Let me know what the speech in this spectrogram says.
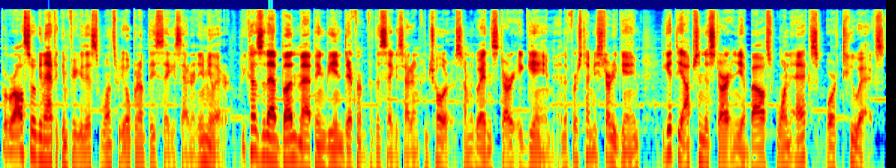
but we're also going to have to configure this once we open up the Sega Saturn emulator, because of that button mapping being different for the Sega Saturn controller. So I'm going to go ahead and start a game, and the first time you start a game, you get the option to start in the Yabause 1X or 2X,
